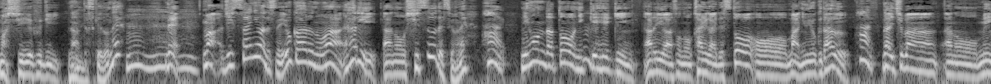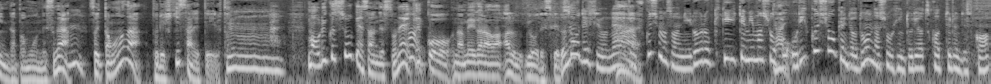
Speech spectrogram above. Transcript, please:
まあ、CFD なんですけどね。うんうんうん、で、まあ、実際にはですね、よくあるのは、やはり、あの、指数ですよね。はい。日本だと日経平均、うん、あるいはその海外ですと、おまあ、ニューヨークダウが一番、はい、あの、メインだと思うんですが、うん、そういったものが取引されていると。はい、まあ、オリックス証券さんですとね、はい、結構な銘柄はあるようですけどね。そうですよね。じゃあ、福島さんにいろいろ聞いてみましょうか。オリックス証券ではどんな商品取り扱ってるんですか？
